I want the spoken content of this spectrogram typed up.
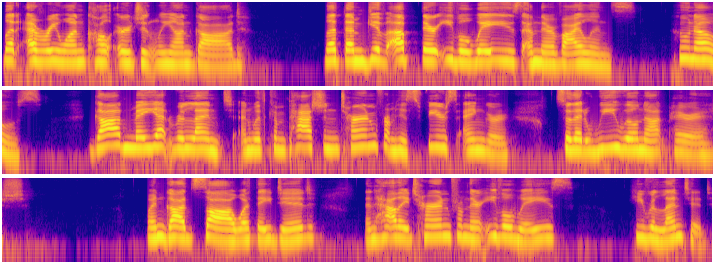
let everyone call urgently on God. Let them give up their evil ways and their violence. Who knows? God may yet relent and with compassion turn from his fierce anger so that we will not perish. When God saw what they did and how they turned from their evil ways, he relented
